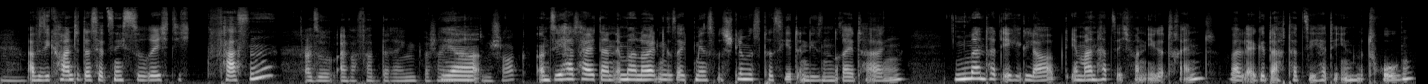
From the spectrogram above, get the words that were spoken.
Mhm. Aber sie konnte das jetzt nicht so richtig fassen. Also einfach verdrängt wahrscheinlich ja. durch den Schock. Und sie hat halt dann immer Leuten gesagt, mir ist was Schlimmes passiert in diesen drei Tagen. Niemand hat ihr geglaubt. Ihr Mann hat sich von ihr getrennt, weil er gedacht hat, sie hätte ihn betrogen.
